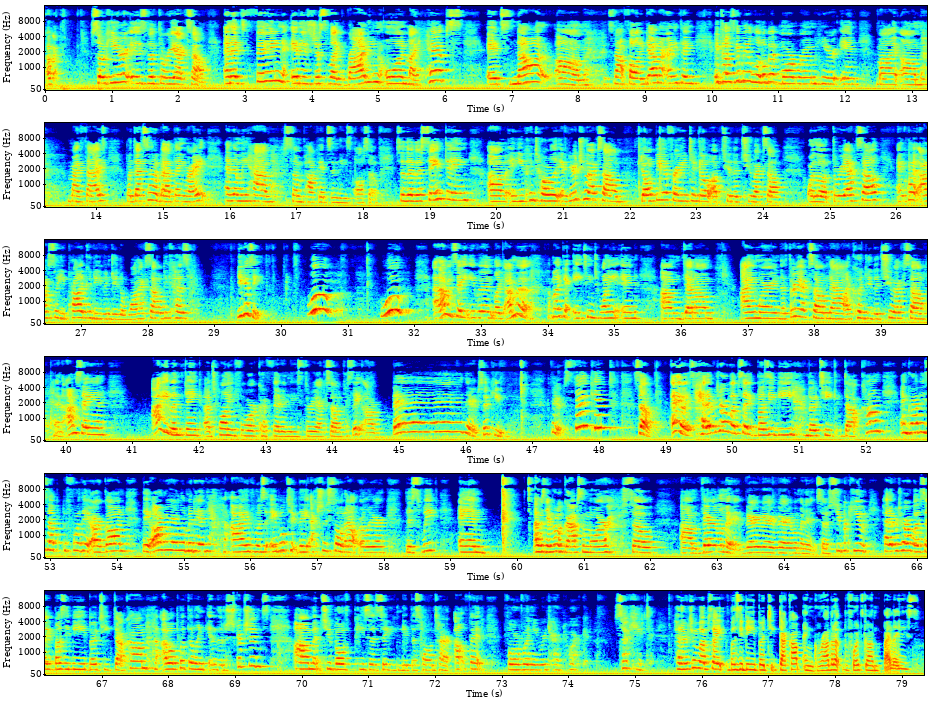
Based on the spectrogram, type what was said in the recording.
Okay, so here is the 3XL and it's fitting. It is just like riding on my hips. It's not, um, it's not falling down or anything. It does give me a little bit more room here in my, um, my thighs, but that's not a bad thing, right? And then we have some pockets in these also. So they're the same thing, um, and you can totally, if you're 2XL, don't be afraid to go up to the 2XL or the 3XL, and quite honestly, you probably could even do the 1XL because you can see, woo, woo, and I would say even, like, I'm a, I'm like an 18, 20 in um, denim. I'm wearing the 3XL now. I could do the 2XL, and I'm saying I even think a 24 could fit in these 3XL because they are big. They're so cute. They're so cute. So anyways, head over to our website, buzzybeeboutique.com and grab these up before they are gone. They are very limited. I was able to, they actually sold out earlier this week and I was able to grab some more. So um, very limited, very, very, very limited. So super cute. Head over to our website, buzzybeeboutique.com. I will put the link in the descriptions um, to both pieces so you can get this whole entire outfit for when you return to work. So cute. Head over to our website, buzzybeeboutique.com and grab it up before it's gone. Bye, ladies.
